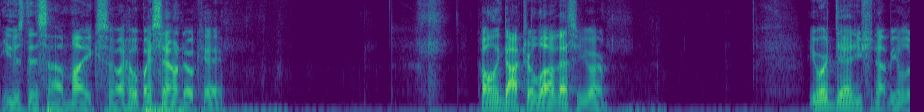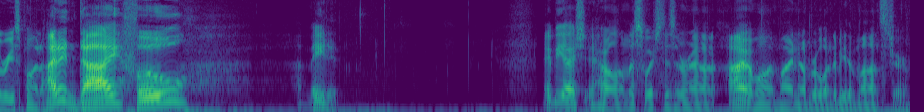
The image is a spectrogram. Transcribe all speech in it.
use this uh, mic, so I hope I sound okay. Calling Dr. Love, that's what you are. You are dead, you should not be able to respawn. I didn't die, fool. I made it. Maybe I should. Hold on, I'm gonna switch this around. I want my number one to be the monster.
